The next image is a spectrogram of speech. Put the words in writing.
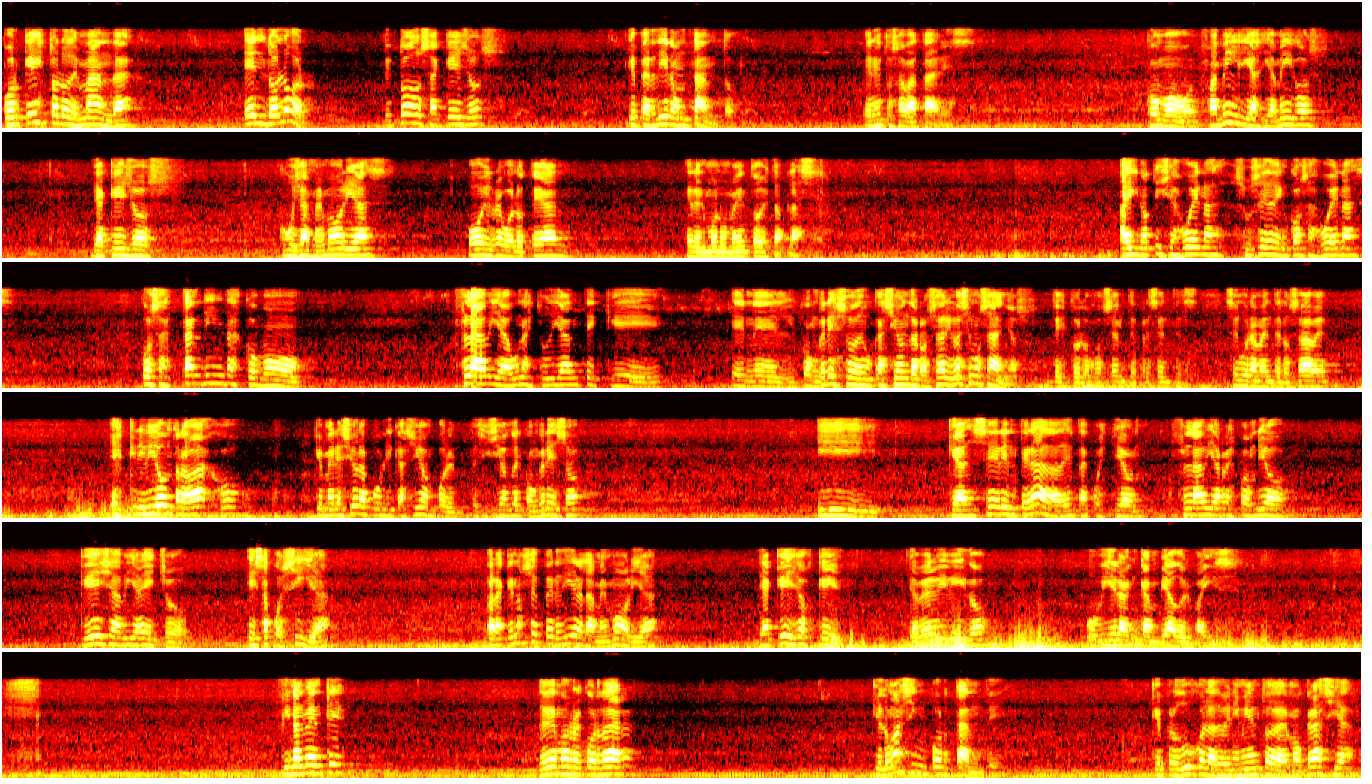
porque esto lo demanda el dolor de todos aquellos que perdieron tanto en estos avatares como familias y amigos de aquellos cuyas memorias hoy revolotean en el monumento de esta plaza. Hay noticias buenas, suceden cosas buenas, cosas tan lindas como Flavia, una estudiante que en el Congreso de Educación de Rosario, hace unos años, de esto los docentes presentes seguramente lo saben, escribió un trabajo que mereció la publicación por decisión del Congreso y que al ser enterada de esta cuestión, Flavia respondió que ella había hecho esa poesía para que no se perdiera la memoria de aquellos que, de haber vivido, hubieran cambiado el país. Finalmente, debemos recordar que lo más importante que produjo el advenimiento de la democracia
